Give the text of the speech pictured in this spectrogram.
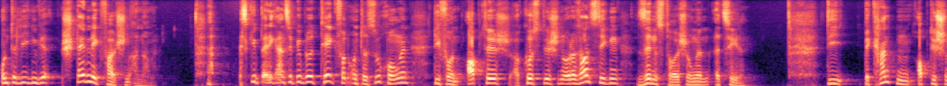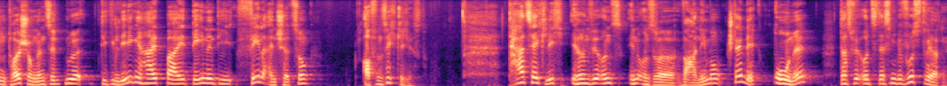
unterliegen wir ständig falschen Annahmen. Es gibt eine ganze Bibliothek von Untersuchungen, die von optisch, akustischen oder sonstigen Sinnestäuschungen erzählen. Die bekannten optischen Täuschungen sind nur die Gelegenheit, bei denen die Fehleinschätzung offensichtlich ist. Tatsächlich irren wir uns in unserer Wahrnehmung ständig, ohne dass wir uns dessen bewusst werden.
